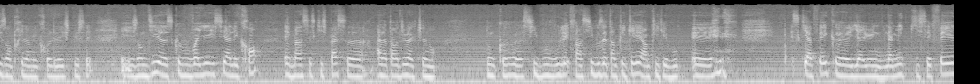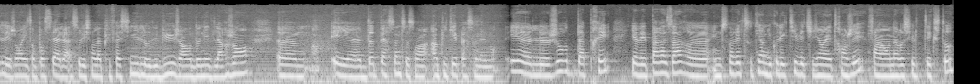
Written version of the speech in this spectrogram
ils ont pris le micro, les expulsés. Et ils ont dit ce que vous voyez ici à l'écran, eh ben, c'est ce qui se passe à la Pardieu actuellement. Donc, euh, si vous voulez, enfin, si vous êtes impliqué, impliquez-vous. Et ce qui a fait qu'il y a eu une dynamique qui s'est faite. Les gens, ils ont pensé à la solution la plus facile au début, genre donner de l'argent. Euh, et euh, d'autres personnes se sont impliquées personnellement. Et le jour d'après, il y avait par hasard une soirée de soutien du collectif étudiants étrangers. Enfin, on a reçu le texto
